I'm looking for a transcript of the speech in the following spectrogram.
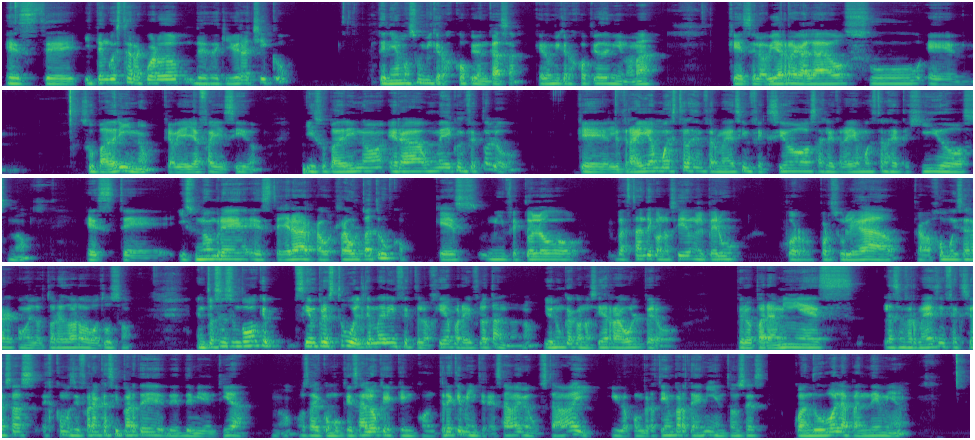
Este, y tengo este recuerdo desde que yo era chico. Teníamos un microscopio en casa, que era un microscopio de mi mamá, que se lo había regalado su... Eh, su padrino, que había ya fallecido, y su padrino era un médico infectólogo, que le traía muestras de enfermedades infecciosas, le traía muestras de tejidos, ¿no? Este, y su nombre este, era Raúl Patruco, que es un infectólogo bastante conocido en el Perú por, por su legado, trabajó muy cerca con el doctor Eduardo Botuso. Entonces, un poco que siempre estuvo el tema de la infectología por ahí flotando, ¿no? Yo nunca conocí a Raúl, pero, pero para mí es, las enfermedades infecciosas es como si fueran casi parte de, mi identidad, ¿no? O sea, como que es algo que, encontré que me interesaba y me gustaba y, lo convertí en parte de mí. Entonces, cuando hubo la pandemia,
